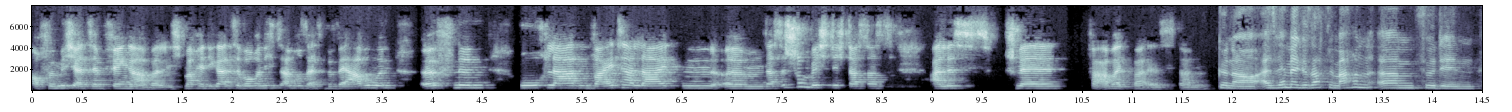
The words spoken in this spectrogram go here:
auch für mich als Empfänger, weil ich mache ja die ganze Woche nichts anderes als Bewerbungen öffnen, hochladen, weiterleiten. Ähm, das ist schon wichtig, dass das alles schnell verarbeitbar ist dann. Genau, also wir haben ja gesagt, wir machen ähm, für den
